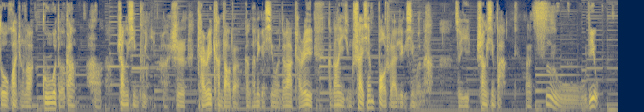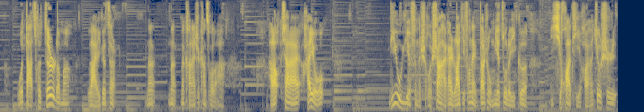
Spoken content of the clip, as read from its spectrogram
都换成了郭德纲，哈，伤心不已啊！是凯瑞看到的刚刚那个新闻，对吧？凯瑞刚刚已经率先爆出来这个新闻了，所以伤心吧。嗯，四五六，我打错字儿了吗？哪一个字儿？那那那看来是看错了啊。好，下来还有六月份的时候，上海开始垃圾分类，当时我们也做了一个一期话题，好像就是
